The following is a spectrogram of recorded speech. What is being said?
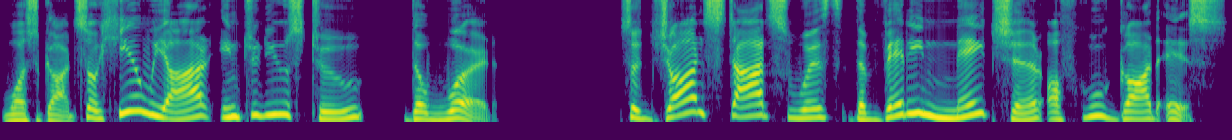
was God. So here we are introduced to the Word. So John starts with the very nature of who God is.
